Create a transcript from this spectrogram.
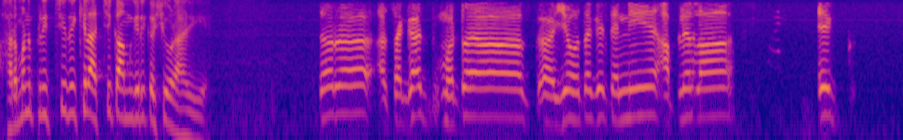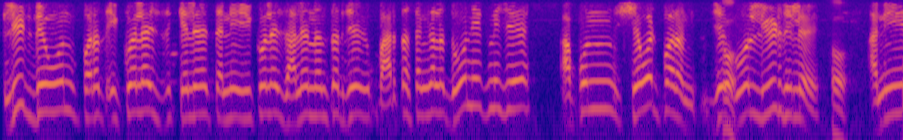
हरमनप्रीतची देखील आजची कामगिरी कशी राहिली आहे तर सगळ्यात मोठं हे होतं की त्यांनी आपल्याला एक लीड देऊन परत इक्वलाइज केले. त्यांनी इक्वलाइज झाल्यानंतर जे भारत संघाला दोन एकने जे आपण शेवटपर्यंत जे हो. गोल लीड दिले हो. आणि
